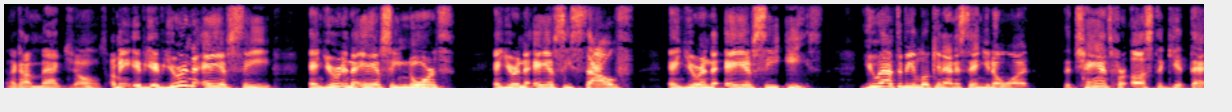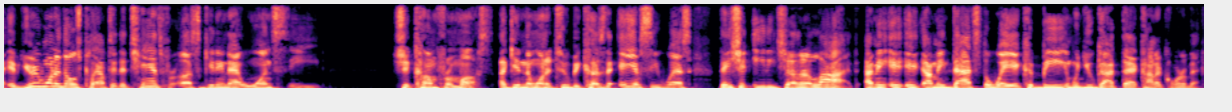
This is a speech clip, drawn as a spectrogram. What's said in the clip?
and I got Mac Jones." I mean, if if you're in the AFC and you're in the AFC North and you're in the AFC South and you're in the AFC East, you have to be looking at it saying, "You know what? The chance for us to get that if you're one of those playoff, the chance for us getting that one seed should come from us again the one or two because the AFC West they should eat each other alive. I mean, it, it, I mean that's the way it could be And when you got that kind of quarterback.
